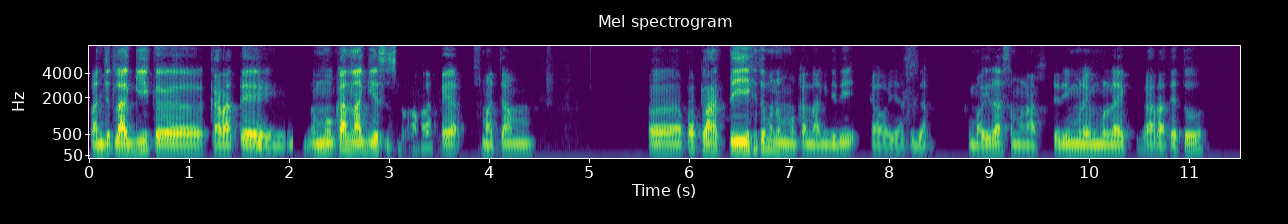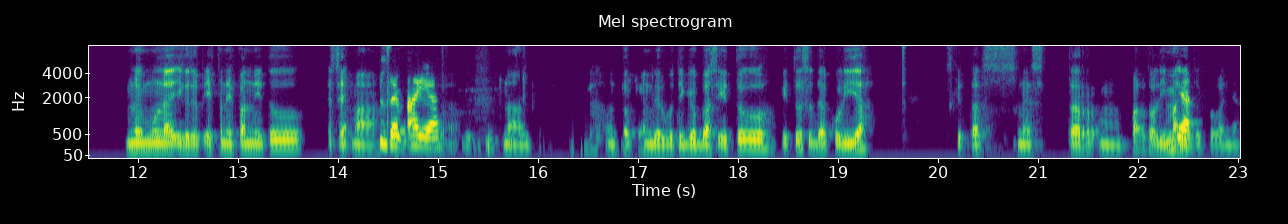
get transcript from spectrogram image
lanjut lagi ke karate. Menemukan lagi sesuatu apa kayak semacam uh, apa pelatih itu menemukan lagi jadi oh ya sudah kembalilah semangat jadi mulai mulai karate itu mulai mulai ikut event-event itu SMA. SMA ya. Nah, untuk yang 2013 itu itu sudah kuliah sekitar semester 4 atau 5 ya. gitu pokoknya.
